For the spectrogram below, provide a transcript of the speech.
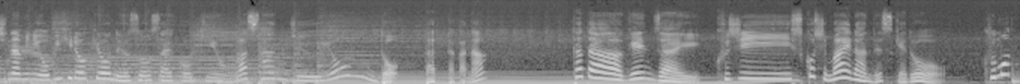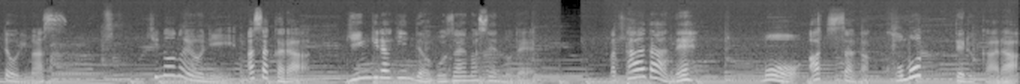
ちなみに帯広今日の予想最高気温は34度だったかな。ただ現在9時少し前なんですけど曇っております。昨日のように朝から銀ギラ銀ではございませんので、まあ、ただねもう暑さがこもってるから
